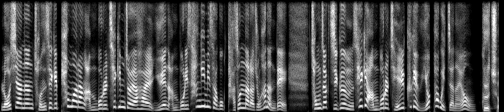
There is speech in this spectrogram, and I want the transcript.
러시아는 전 세계 평화랑 안보를 책임져야 할 유엔 안보리 상임이사국 다섯 나라 중 하나인데 정작 지금 세계 안보를 제일 크게 위협하고 있잖아요. 그렇죠.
